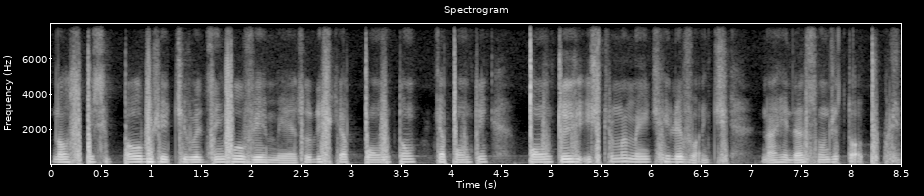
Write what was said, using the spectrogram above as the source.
nosso principal objetivo é desenvolver métodos que apontam que apontem pontos extremamente relevantes na redação de tópicos.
